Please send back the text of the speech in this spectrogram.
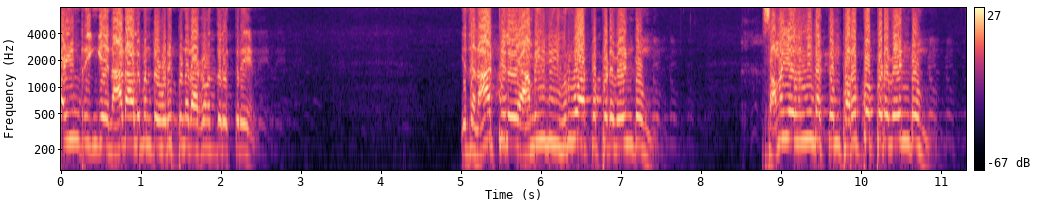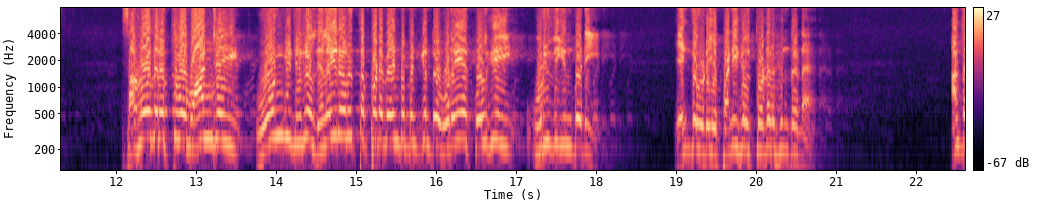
பயின்று இங்கே நாடாளுமன்ற உறுப்பினராக வந்திருக்கிறேன். இந்த நாட்டிலே அமைதி உருவாக்கப்பட வேண்டும். சமய நல்லிணக்கம் பரப்பப்பட வேண்டும். சகோதரத்துவ வாஞ்சை ஓங்கி நிலைநிறுத்தப்பட வேண்டும் என்கின்ற ஒரே கொள்கை உறுதியின்படி எங்களுடைய பணிகள் தொடர்கின்றன. அந்த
